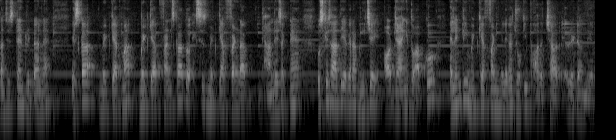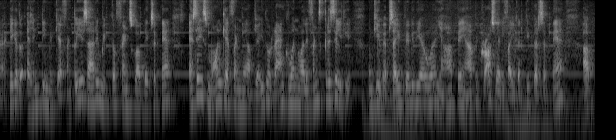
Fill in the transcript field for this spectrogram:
कंसिस्टेंट रिटर्न है। इसका मिड कैप में मिड कैप फंड्स का तो एक्सिस मिड कैप फंड आप ध्यान दे सकते हैं। उसके साथ ही अगर आप नीचे और जाएँगे तो आपको L N T mid cap fund मिलेगा, जो कि बहुत अच्छा रिटर्न दे रहा है। ठीक है तो L N T mid cap fund तो ये सारे मिड कैप फंड्स को आप देख सकते हैं। ऐसे ही स्मॉल कैप फंड में आप जाइए तो रैंक वन वाले फंड्स क्रिसिल के, उनकी वेबसाइट पे भी दिया हुआ है। यहाँ पे यहाँ पे क्रॉस वेरीफाई करके कर सकते हैं। आप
